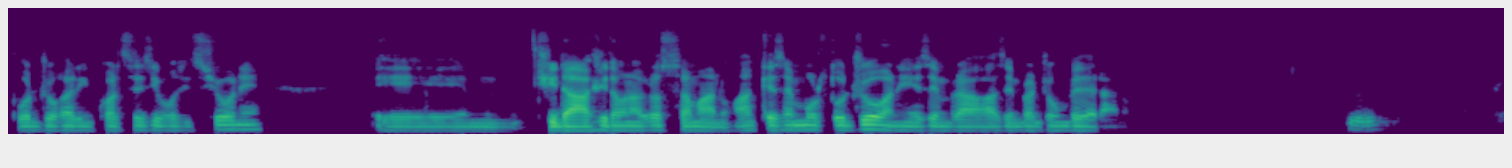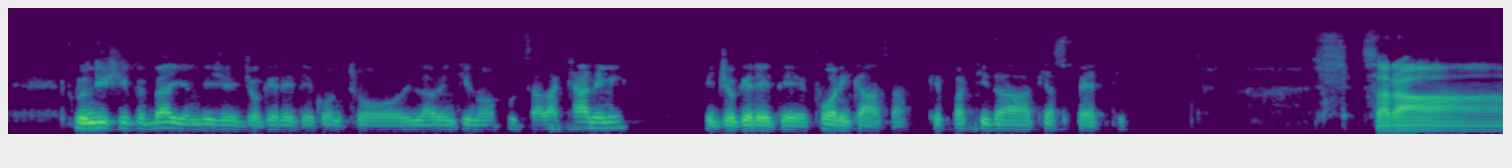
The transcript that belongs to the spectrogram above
può giocare in qualsiasi posizione e ehm, ci dà, ci dà una grossa mano, anche se è molto giovane, sembra, sembra già un veterano. Mm. L'11 febbraio invece giocherete contro il Laurentino Futsal Academy e giocherete fuori casa. Che partita ti aspetti? Sarà,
